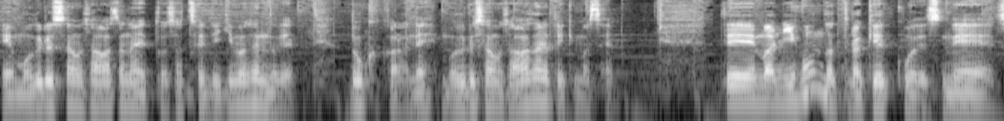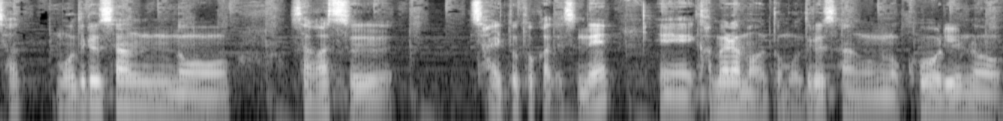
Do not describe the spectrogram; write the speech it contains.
えモデルさんを探さないと撮影できませんので、どっかからね、モデルさんを探さないといけません。で、まあ、日本だったら結構ですね、モデルさんの探すサイトとかですね、えー、カメラマンとモデルさんの交流の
